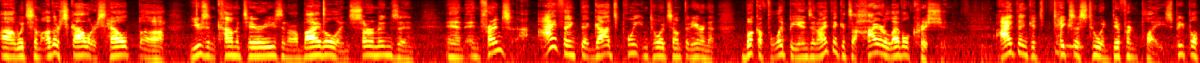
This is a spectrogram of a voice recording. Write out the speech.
uh, with some other scholars' help, uh, using commentaries in our Bible and sermons and. And, and friends, I think that God's pointing towards something here in the book of Philippians, and I think it's a higher level Christian. I think it takes us to a different place. People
